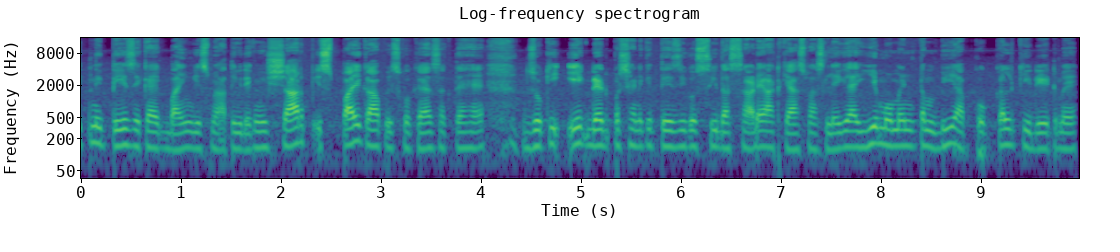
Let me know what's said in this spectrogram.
इतनी तेज़ एक एक बाइंग इसमें आती हुई देखेंगे शार्प स्पाइक आप इसको कह सकते हैं, जो कि एक डेढ़ परसेंट की तेज़ी को सीधा साढ़े आठ के आसपास ले गया। ये मोमेंटम भी आपको कल की डेट में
